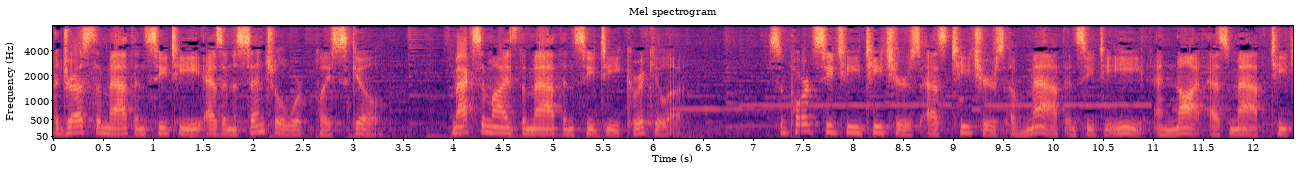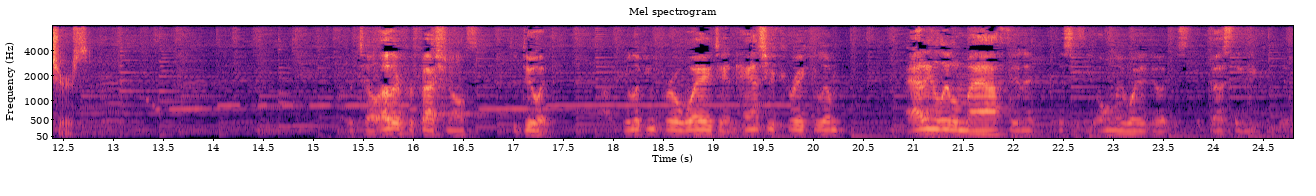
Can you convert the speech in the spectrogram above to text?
Address the math and CTE as an essential workplace skill. Maximize the math and CTE curricula. Support CTE teachers as teachers of math and CTE and not as math teachers. Would tell other professionals to do it. You're looking for a way to enhance your curriculum, adding a little math in it, this is the only way to do it. This is the best thing you can do.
